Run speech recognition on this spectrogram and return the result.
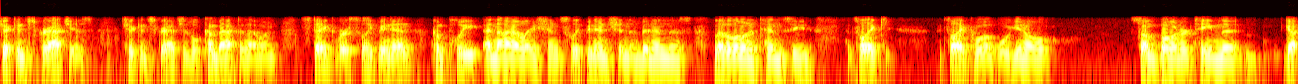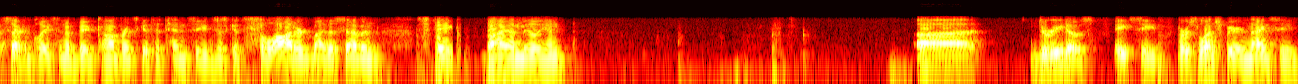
Chicken scratches, chicken scratches. We'll come back to that one. Steak versus sleeping in, complete annihilation. Sleeping in shouldn't have been in this, let alone a ten seed. It's like, it's like what you know, some boner team that got second place in a big conference gets a ten seed, just gets slaughtered by the seven. Steak by a million. Uh, Doritos, eight seed versus Lunch Beer, nine seed.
